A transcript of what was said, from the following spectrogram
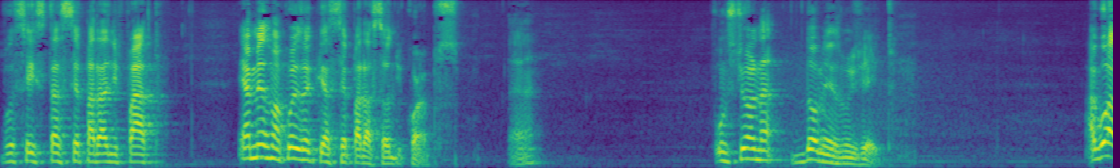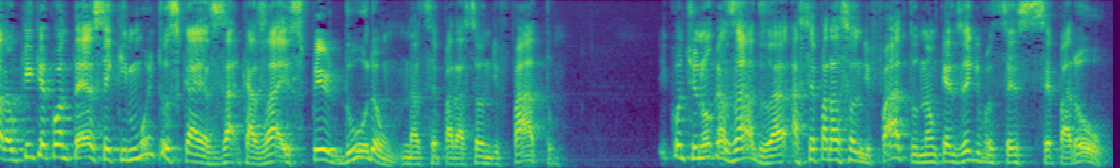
você está separado de fato. É a mesma coisa que a separação de corpos. Né? Funciona do mesmo jeito. Agora, o que, que acontece é que muitos casais perduram na separação de fato e continuam casados. A, a separação de fato não quer dizer que você se separou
